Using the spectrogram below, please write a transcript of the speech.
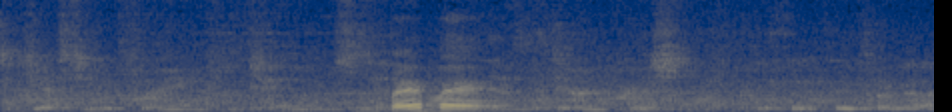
suggest you refrain from tunes that Burr, remind them that they're in prison. You think they forgot?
